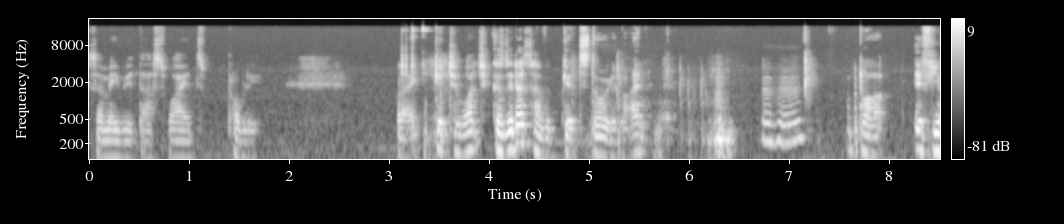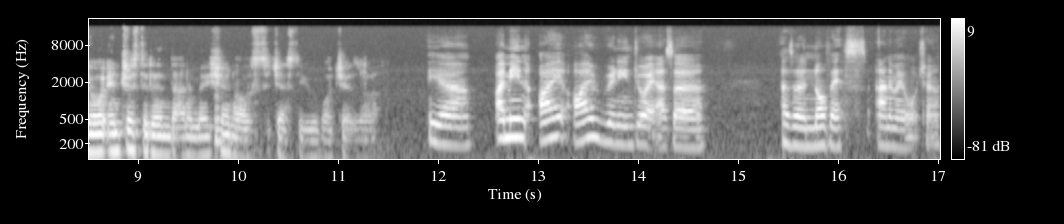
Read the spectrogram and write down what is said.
so maybe that's why it's probably like good to watch because it does have a good storyline. Mhm. But if you're interested in the animation, I'll suggest you watch it as well. Yeah. I mean, I I really enjoy it as a as a novice anime watcher.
